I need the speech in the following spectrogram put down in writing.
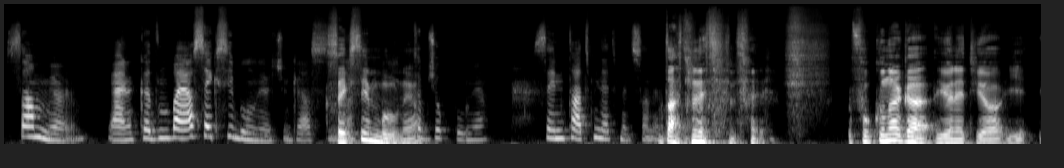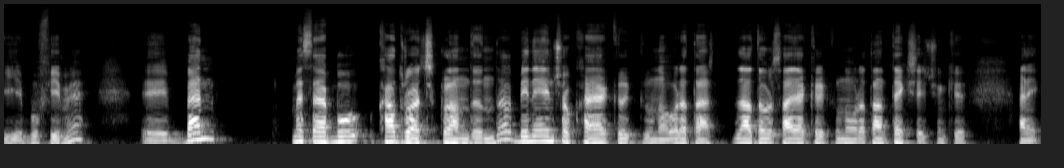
Sanmıyorum. Yani kadın bayağı seksi bulunuyor çünkü aslında. Seksi mi bulunuyor? Tabii çok bulunuyor. Seni tatmin etmedi sanırım. Tatmin etmedi. Fukunaga yönetiyor bu filmi. Ee, ben mesela bu kadro açıklandığında beni en çok hayal kırıklığına uğratan, daha doğrusu hayal kırıklığına uğratan tek şey çünkü Hani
